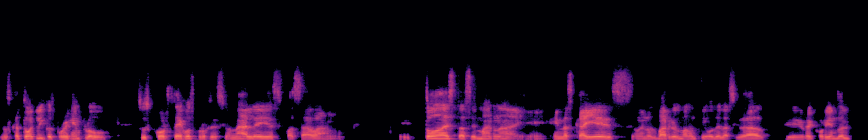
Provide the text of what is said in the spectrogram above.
los católicos, por ejemplo, sus cortejos profesionales pasaban eh, toda esta semana eh, en las calles o en los barrios más antiguos de la ciudad, eh, recorriendo el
